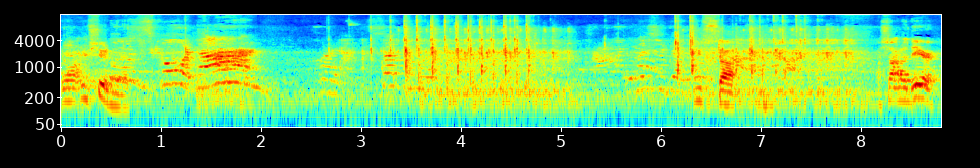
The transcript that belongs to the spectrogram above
No, I'm shooting this. What's going on? Like, you go. You suck. I shot a deer.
